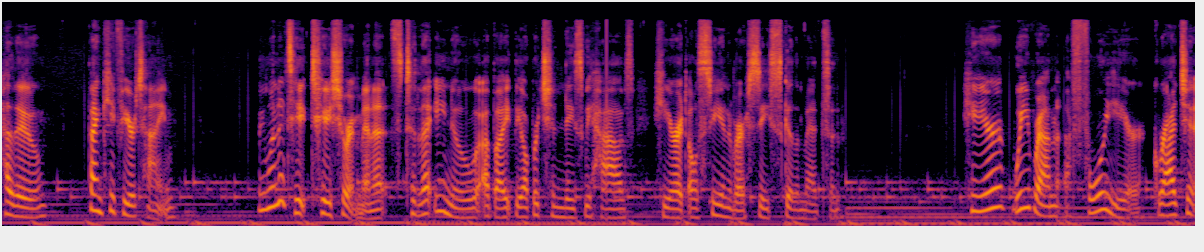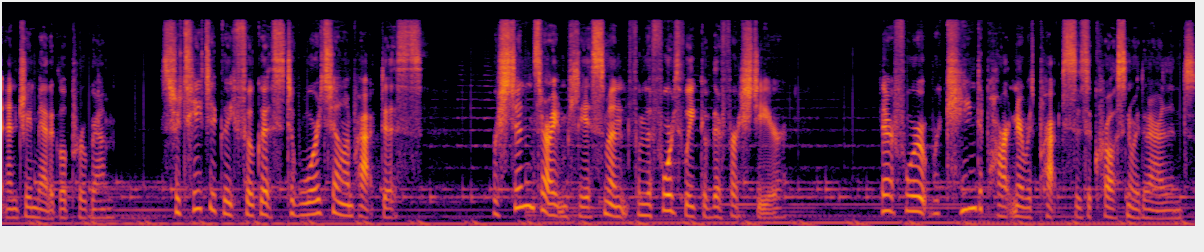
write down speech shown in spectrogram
Hello, thank you for your time. We want to take two short minutes to let you know about the opportunities we have here at Ulster University School of Medicine. Here, we run a four year graduate entry medical programme, strategically focused towards general practice, where students are out in placement from the fourth week of their first year. Therefore, we're keen to partner with practices across Northern Ireland.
